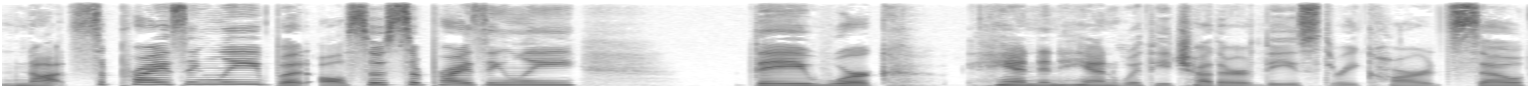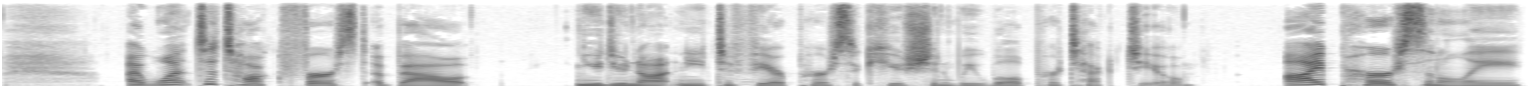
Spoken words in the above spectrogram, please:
not surprisingly, but also surprisingly, they work hand in hand with each other, these three cards. So, I want to talk first about you do not need to fear persecution, we will protect you. I personally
